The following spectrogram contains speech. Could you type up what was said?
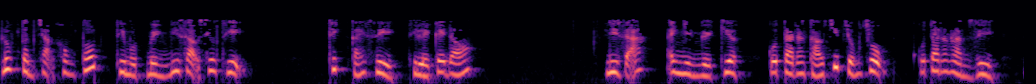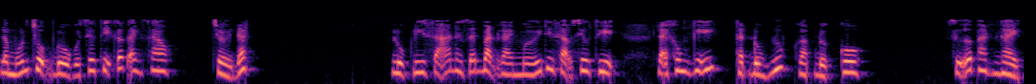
Lúc tâm trạng không tốt thì một mình đi dạo siêu thị. Thích cái gì thì lấy cái đó. Ly dã, anh nhìn người kia, cô ta đang tháo chip chống trộm, cô ta đang làm gì, là muốn trộm đồ của siêu thị các anh sao? Trời đất! Lục ly giã đang dẫn bạn gái mới đi dạo siêu thị, lại không nghĩ thật đúng lúc gặp được cô. Giữa ban ngày,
